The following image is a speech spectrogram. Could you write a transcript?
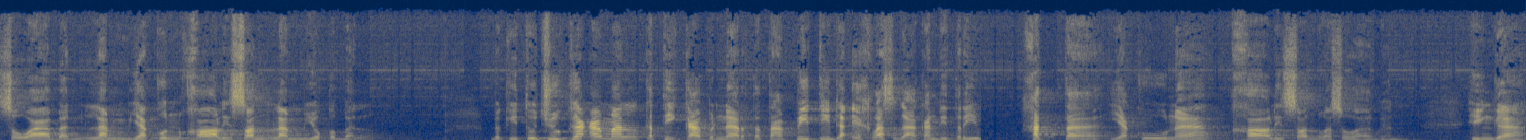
sawaban lam yakun khalisan lam yuqbal. Begitu juga amal ketika benar tetapi tidak ikhlas nggak akan diterima. Hatta yakuna khalison wasawaban. Hingga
